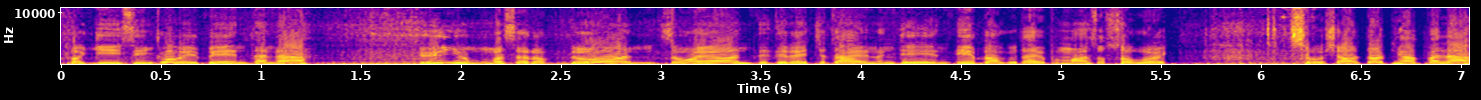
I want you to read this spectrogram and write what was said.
Pagising ko may benta na. Yun yung masarap doon. So ngayon, didiretso tayo ng JNT bago tayo pumasok sa work. So shoutout nga pala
